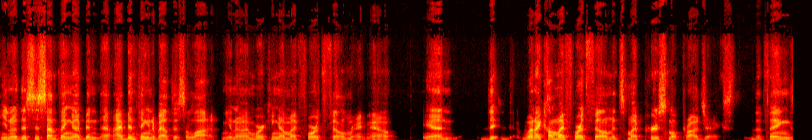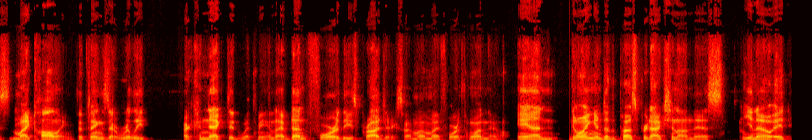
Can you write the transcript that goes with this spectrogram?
you know this is something I've been I've been thinking about this a lot. You know, I'm working on my fourth film right now, and the, what I call my fourth film, it's my personal projects, the things, my calling, the things that really are connected with me. And I've done four of these projects. I'm on my fourth one now. And going into the post production on this, you know, it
